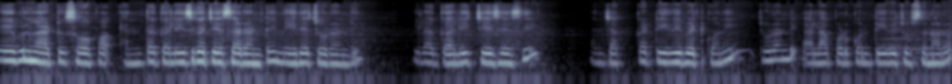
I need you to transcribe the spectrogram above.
టేబుల్ మ్యాట్ సోఫా ఎంత గలీజ్గా చేశాడంటే మీరే చూడండి. ఇలా గలీజ్ చేసేసి చక్క టీవీ పెట్టుకొని చూడండి ఎలా పడుకొని టీవీ చూస్తున్నారు.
